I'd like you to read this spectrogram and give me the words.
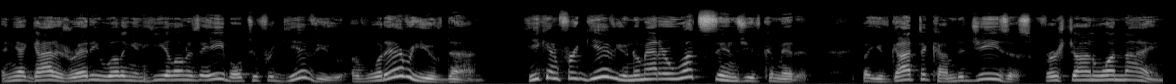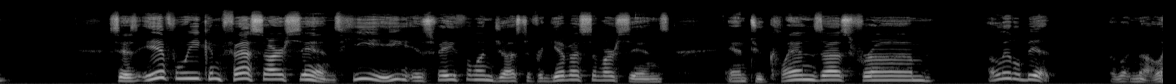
and yet God is ready, willing, and He alone is able to forgive you of whatever you've done. He can forgive you no matter what sins you've committed. But you've got to come to Jesus. 1 John 1 9 says, If we confess our sins, He is faithful and just to forgive us of our sins and to cleanse us from a little bit. No,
